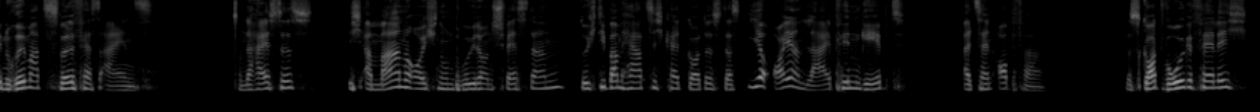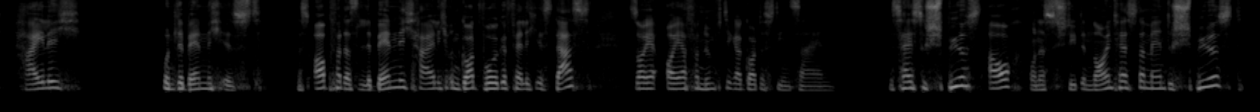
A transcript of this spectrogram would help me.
in Römer 12, Vers 1. Und da heißt es, ich ermahne euch nun, Brüder und Schwestern, durch die Barmherzigkeit Gottes, dass ihr euren Leib hingebt als ein Opfer, das Gott wohlgefällig, heilig und lebendig ist. Das Opfer, das lebendig, heilig und Gott wohlgefällig ist, das soll euer vernünftiger Gottesdienst sein. Das heißt, du spürst auch, und es steht im Neuen Testament, du spürst,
